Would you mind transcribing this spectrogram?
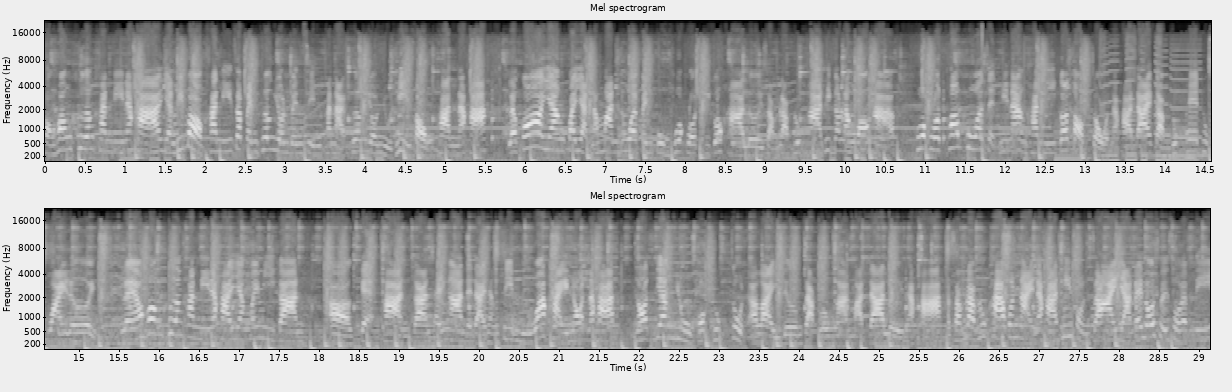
ของห้องเครื่องคันนี้นะคะ อย่างที่บอกคันนี้จะเป็นเครื่องยนต์เบนซินขนาดเครื่องยนต์อยู่ที่ 2,000 นะคะ แล้วก็ยังประหยัดน้ำมันด้วยเป็นกลุ่มพวกรถอีโกคาร์เลยสำหรับลูกค้าที่กำลังมองหา พวกรถครอบครัวเจ็ดที่นั่งคันนี้ก็ตอบโจทย์นะคะ ได้กับทุกเพศทุกวัยเลย แล้วห้องเครื่องคันนี้นะคะ ยังไม่มีการแกะผ่านการใช้งานใด ๆ ทั้งสิ้น หรือว่าไขน็อตนะคะน็อตยังอยู่ครบทุกจุดอะไหล่เดิมจากโรงงานมาด้าเลยนะคะสำหรับลูกค้าคน ที่สนใจอยากได้รถสวยๆแบบนี้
